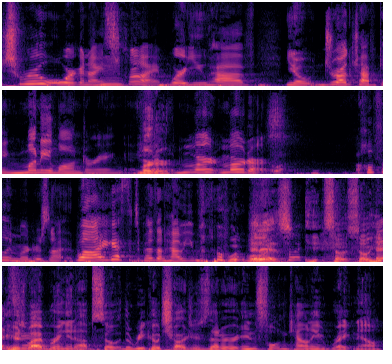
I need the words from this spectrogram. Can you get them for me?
true organized Mm. crime where you have, you know, drug trafficking, money laundering, Murder. mur- murder. Hopefully murder's not. Well, I guess it depends on how you It is. So, so he- here's true. why I bring it up. So the RICO charges that are in Fulton County right now,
